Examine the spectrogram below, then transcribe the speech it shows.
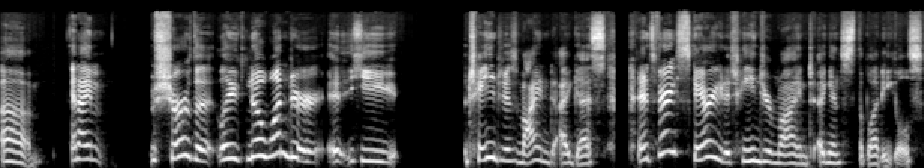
Um, and I'm sure that, like, no wonder it, he changed his mind, I guess. And it's very scary to change your mind against the Blood Eagles.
